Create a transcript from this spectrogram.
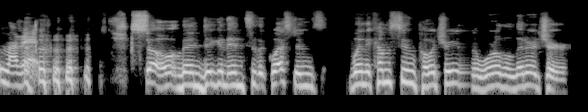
Love it. so then digging into the questions when it comes to poetry in the world of literature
